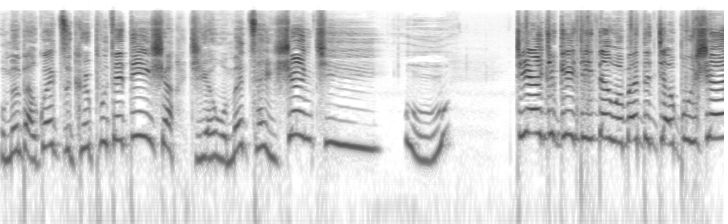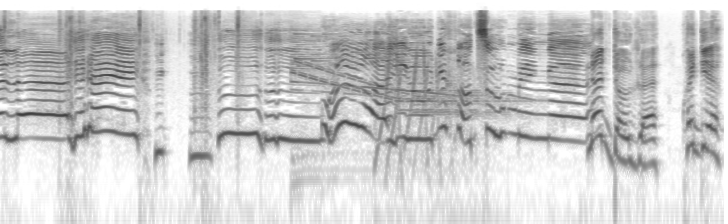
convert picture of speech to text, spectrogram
我们把瓜子壳铺在地上，只要我们踩上去，哦。这样就可以听到我妈的脚步声了，嘿嘿！哇，哎呦，你好聪明啊！那当然，快点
